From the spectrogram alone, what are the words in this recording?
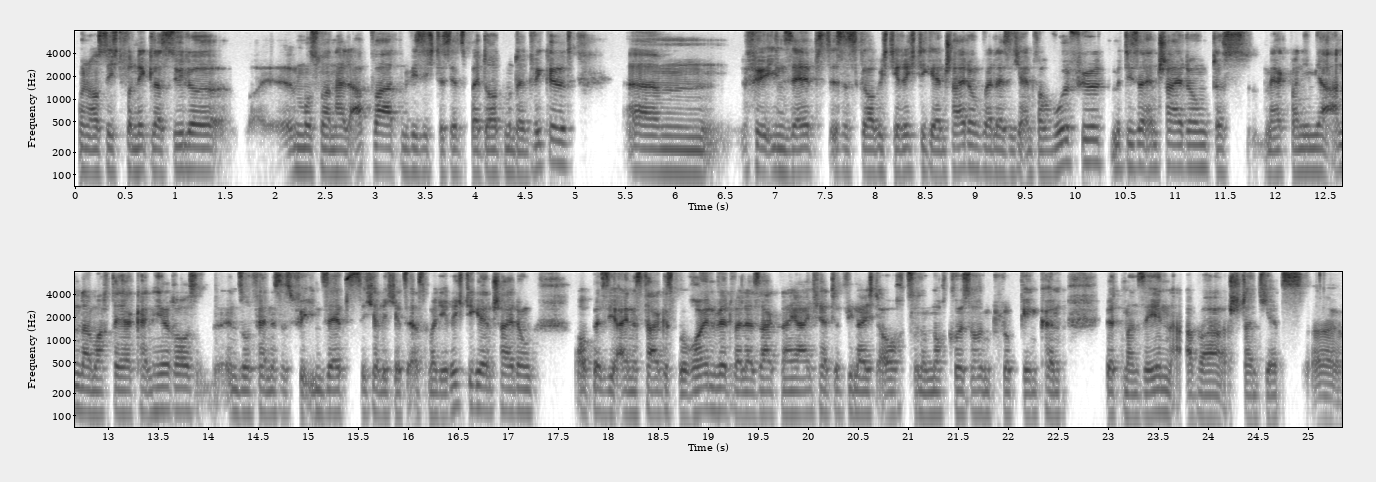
Und aus Sicht von Niklas Süle äh, muss man halt abwarten, wie sich das jetzt bei Dortmund entwickelt. Ähm, für ihn selbst ist es, glaube ich, die richtige Entscheidung, weil er sich einfach wohlfühlt mit dieser Entscheidung. Das merkt man ihm ja an, da macht er ja kein Hehl raus. Insofern ist es für ihn selbst sicherlich jetzt erstmal die richtige Entscheidung. Ob er sie eines Tages bereuen wird, weil er sagt, naja, ich hätte vielleicht auch zu einem noch größeren Club gehen können, wird man sehen. Aber Stand jetzt. Äh,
